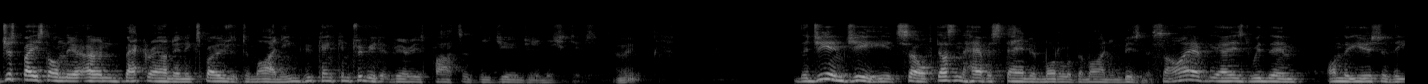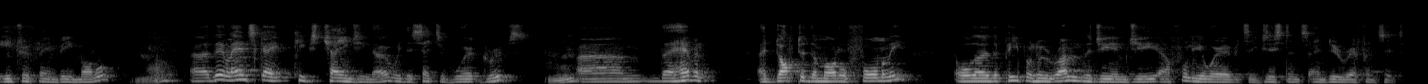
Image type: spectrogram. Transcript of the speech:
just based on their own background and exposure to mining who can contribute at various parts of the GMG initiatives. The GMG itself doesn't have a standard model of the mining business. So I have liaised with them on the use of the E EMMV model. Yeah. Uh, their landscape keeps changing though with the sets of work groups. Mhm. Um, they haven't adopted the model formally, although the people who run the GMG are fully aware of its existence and do reference it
